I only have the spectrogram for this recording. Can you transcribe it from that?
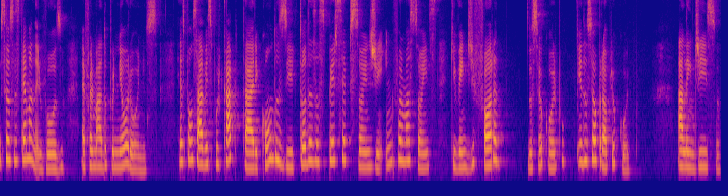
O seu sistema nervoso é formado por neurônios, responsáveis por captar e conduzir todas as percepções de informações que vêm de fora do seu corpo e do seu próprio corpo. Além disso,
